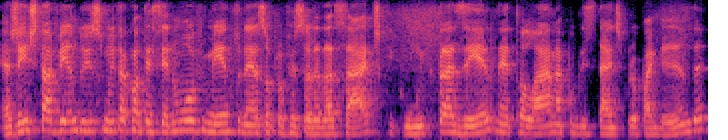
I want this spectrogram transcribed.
a gente está vendo isso muito acontecer no movimento, né? Eu sou professora da SAT, com muito prazer, né? Estou lá na publicidade e propaganda.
